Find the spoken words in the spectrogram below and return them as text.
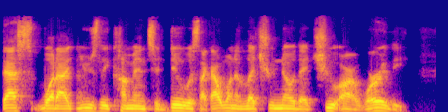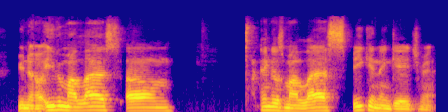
that's what I usually come in to do. It's like, I want to let you know that you are worthy. You know, even my last, um, I think it was my last speaking engagement.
